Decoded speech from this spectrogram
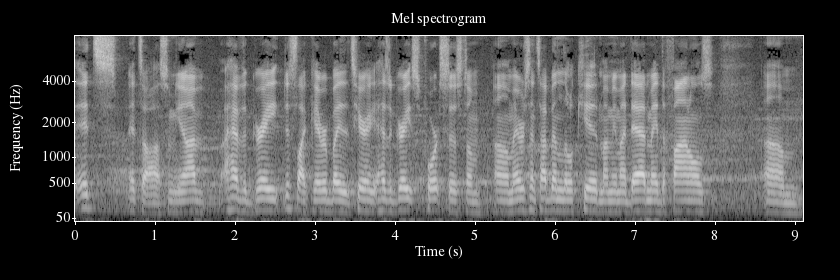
It's it's awesome. You know, I've, I have a great, just like everybody that's here, has a great support system. Um, ever since I've been a little kid, I mean, my dad made the finals um,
